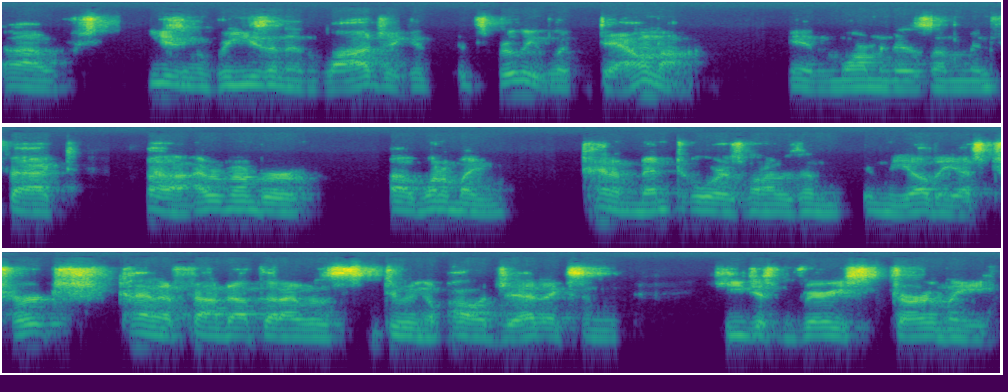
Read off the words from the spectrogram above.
uh, using reason and logic, it, it's really looked down on in Mormonism. In fact, uh, I remember uh, one of my kind of mentors when I was in, in the LDS church kind of found out that I was doing apologetics and he just very sternly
